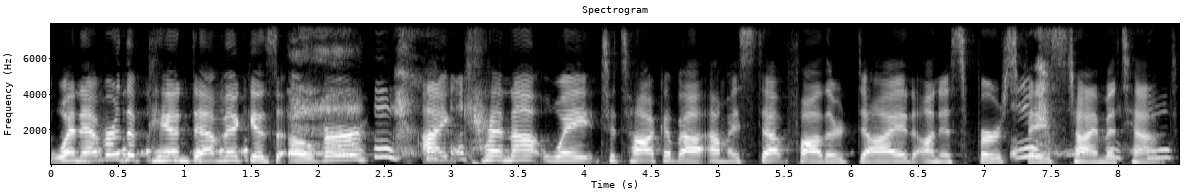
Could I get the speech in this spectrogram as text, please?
Whenever the pandemic is over, I cannot wait to talk about how my stepfather died on his first FaceTime attempt.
